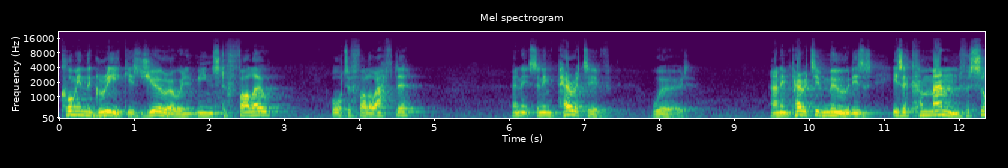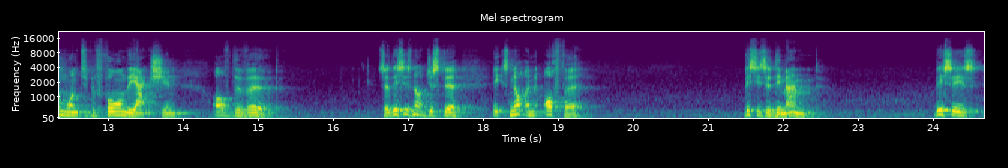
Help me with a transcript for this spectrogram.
Come in the Greek is deuro, and it means to follow or to follow after. And it's an imperative word. An imperative mood is, is a command for someone to perform the action of the verb. So this is not just a, it's not an offer, this is a demand. This is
